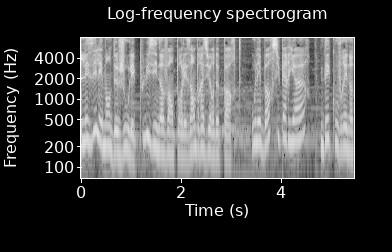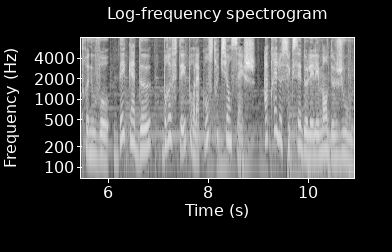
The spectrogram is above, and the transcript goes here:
Les éléments de joue les plus innovants pour les embrasures de porte ou les bords supérieurs Découvrez notre nouveau DK2, breveté pour la construction sèche. Après le succès de l'élément de joue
